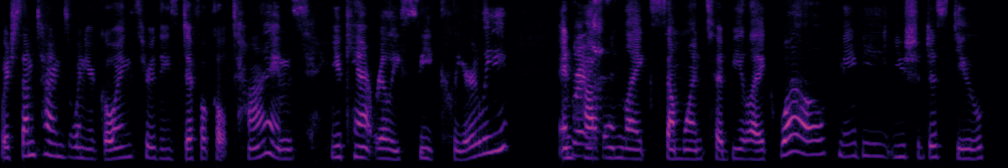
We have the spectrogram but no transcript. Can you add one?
which sometimes when you're going through these difficult times, you can't really see clearly. And Right. having like someone to be like, well, maybe you should just do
